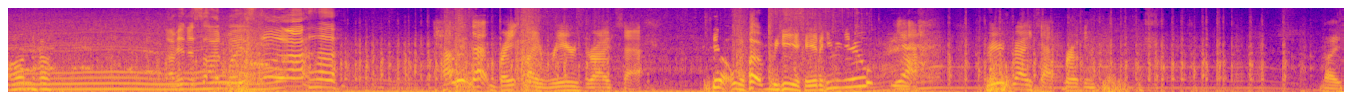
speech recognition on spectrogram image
Oh no. I'm hitting it sideways. Ah! How did that break my rear drive shaft? what, me hitting you? Yeah, rear drive shaft broken. Nice.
